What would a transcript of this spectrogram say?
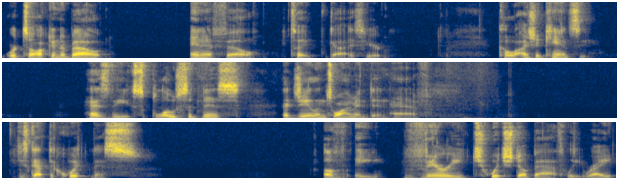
We're talking about NFL type guys here. Calijah Kancey has the explosiveness that Jaylen Twyman didn't have. He's got the quickness of a very twitched up athlete, right?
